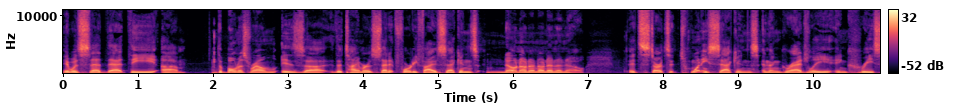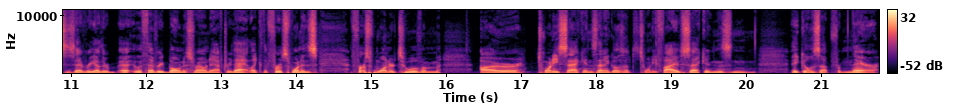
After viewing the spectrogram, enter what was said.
It was said that the um the bonus round is uh the timer is set at 45 seconds. No no no no no no no. It starts at 20 seconds and then gradually increases every other uh, with every bonus round after that. Like the first one is first one or two of them are 20 seconds then it goes up to 25 seconds and it goes up from there.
